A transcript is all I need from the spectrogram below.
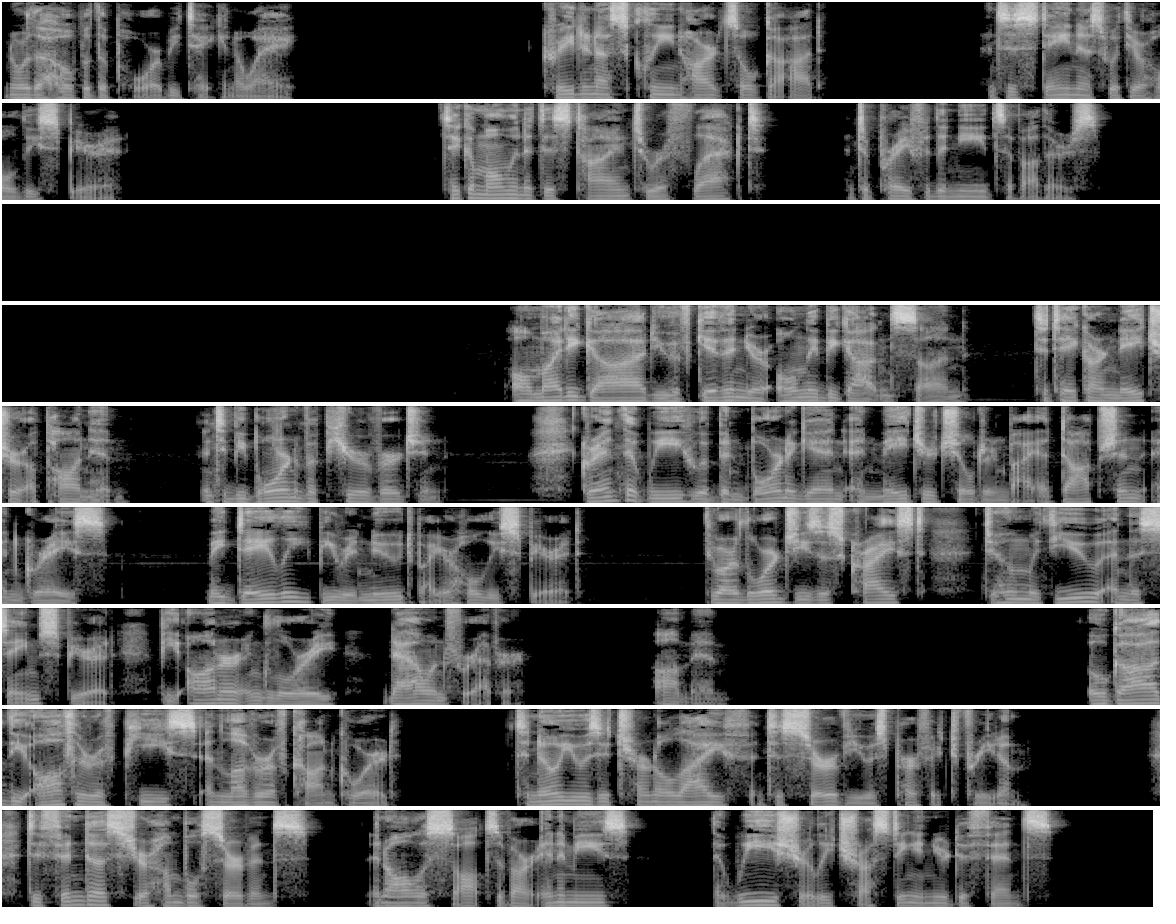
nor the hope of the poor be taken away. Create in us clean hearts, O God, and sustain us with your Holy Spirit. Take a moment at this time to reflect and to pray for the needs of others. Almighty God, you have given your only begotten Son to take our nature upon him and to be born of a pure virgin. Grant that we who have been born again and made your children by adoption and grace may daily be renewed by your Holy Spirit through our Lord Jesus Christ, to whom with you and the same Spirit be honor and glory now and forever. Amen. O God, the author of peace and lover of concord, to know you is eternal life and to serve you is perfect freedom. Defend us, your humble servants, in all assaults of our enemies, that we, surely trusting in your defense,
